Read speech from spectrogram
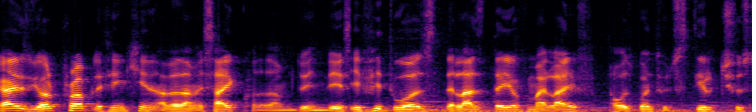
Guys, you're probably thinking that I'm a psycho that I'm doing this. If it was the last day of my life, I was going to still choose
